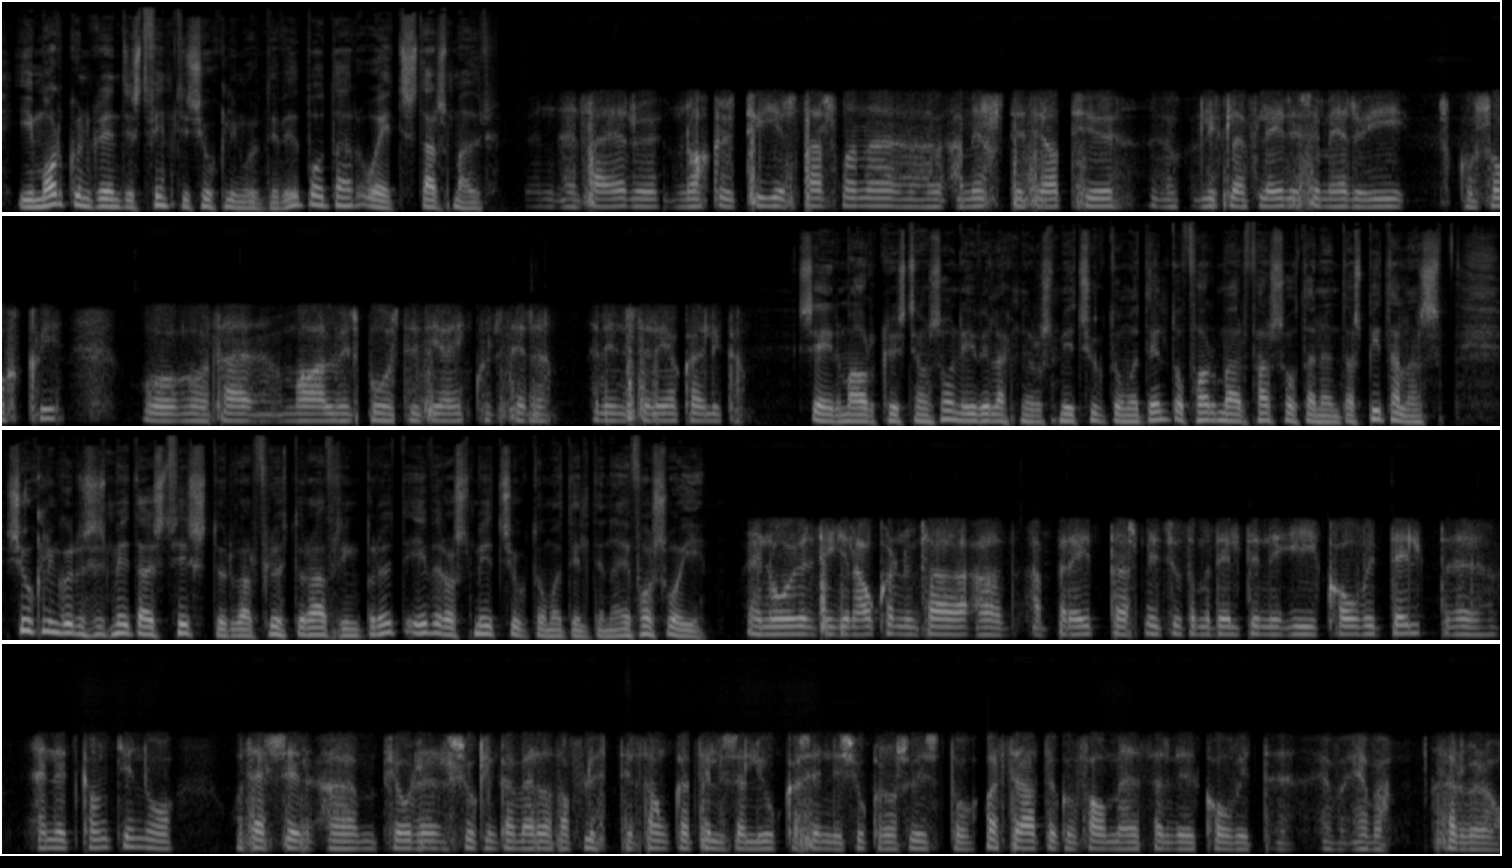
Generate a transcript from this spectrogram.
Í morgun greindist 50 sjúklingur til viðbótar og eitt starfsmæður. En, en það eru nokkru týjir starfsmanna að myrsti 30, líklega fleiri sem eru í sko sótkví og, og það má alveg búist því að einhver þeirra er einstaklega jákvæði líka segir Már Kristjánsson, yfirleiknir og smittsjúkdómadeild og formar farsóttanemnda spítalans. Sjúklingurinn sem smittaðist fyrstur var fluttur af ringbröð yfir á smittsjúkdómadeildina í Fossvogi. En nú hefur við tekið ákvæmum það að, að breyta smittsjúkdómadeildinni í COVID-deild uh, ennett gangin og, og þessir um, fjórir sjúklingar verða þá fluttir þanga til þess að ljúka sinni sjúkarásvist og eftir aðtökum fá meðferð við COVID uh, ef, ef þarfur á.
